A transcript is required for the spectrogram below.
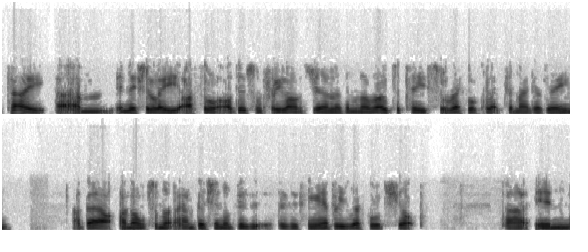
okay. Um, initially, I thought I'll do some freelance journalism, and I wrote a piece for Record Collector magazine about an ultimate ambition of visit, visiting every record shop uh, in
